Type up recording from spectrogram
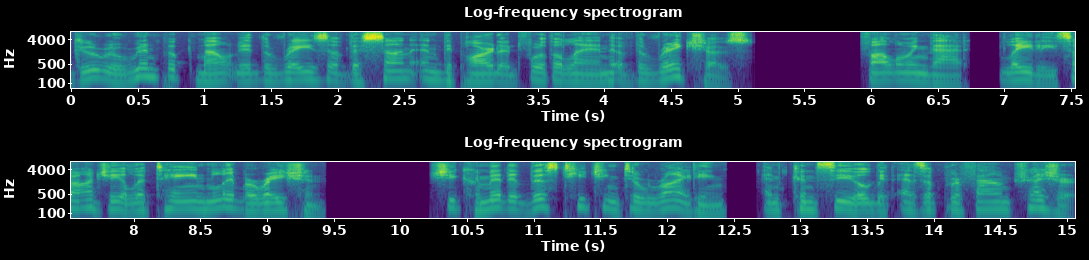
Guru Rinpoche mounted the rays of the sun and departed for the land of the Rakshas. Following that, Lady Tsogyal attained liberation she committed this teaching to writing, and concealed it as a profound treasure.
